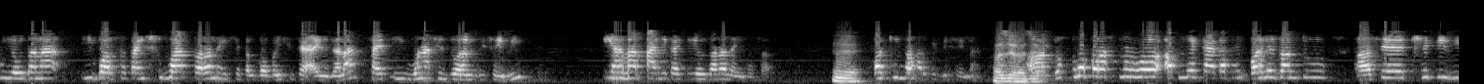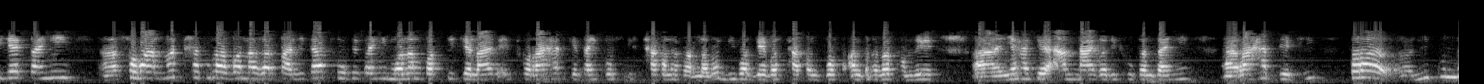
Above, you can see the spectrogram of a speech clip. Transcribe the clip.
ऊ योजना यी वर्ष चाहिँ सुरुवात कर नहीं सकल बबै सिंचाई आयोजना। शायद यी जोड़ल विषय भी ये हमारा पालिका की योजना नहीं हो सर। ए। पक्की नहर के विषय में हजुर। अ, हजुर दोस्रो प्रश्न हो का वन्य जंतु अ, से खेती विलेज चाहिँ सवालमा ठाकुरा वन नगरपालिका छोटे चाहिँ मलमपट्टी के लाग एक ठो राहत के चाहिँ कोष स्थापना कर लब विपद व्यवस्थापन कोष अंतर्गत हमने अ, यहाँ के आम नागरिक हुकन चाहिँ राहत देखी तर निकुंज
